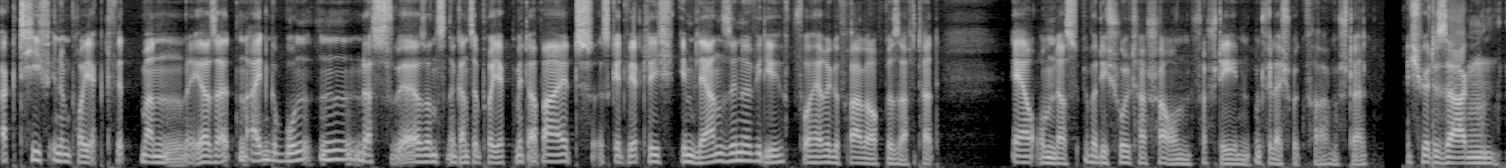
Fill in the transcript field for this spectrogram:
aktiv in ein Projekt wird man eher selten eingebunden. Das wäre sonst eine ganze Projektmitarbeit. Es geht wirklich im Lernsinne, wie die vorherige Frage auch gesagt hat, eher um das über die Schulter schauen, verstehen und vielleicht Rückfragen stellen. Ich würde sagen,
